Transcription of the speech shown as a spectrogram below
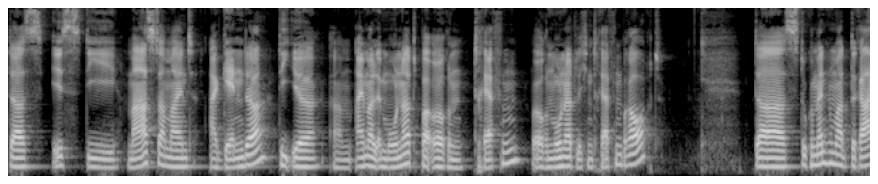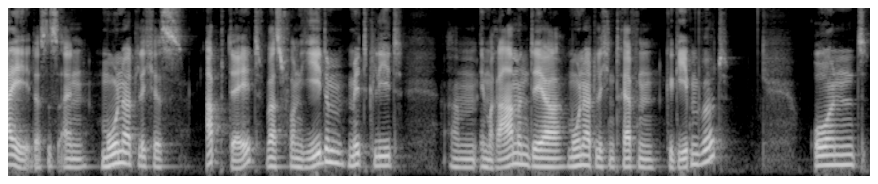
das ist die Mastermind-Agenda, die ihr ähm, einmal im Monat bei euren Treffen, bei euren monatlichen Treffen braucht. Das Dokument Nummer drei, das ist ein monatliches Update, was von jedem Mitglied ähm, im Rahmen der monatlichen Treffen gegeben wird. Und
